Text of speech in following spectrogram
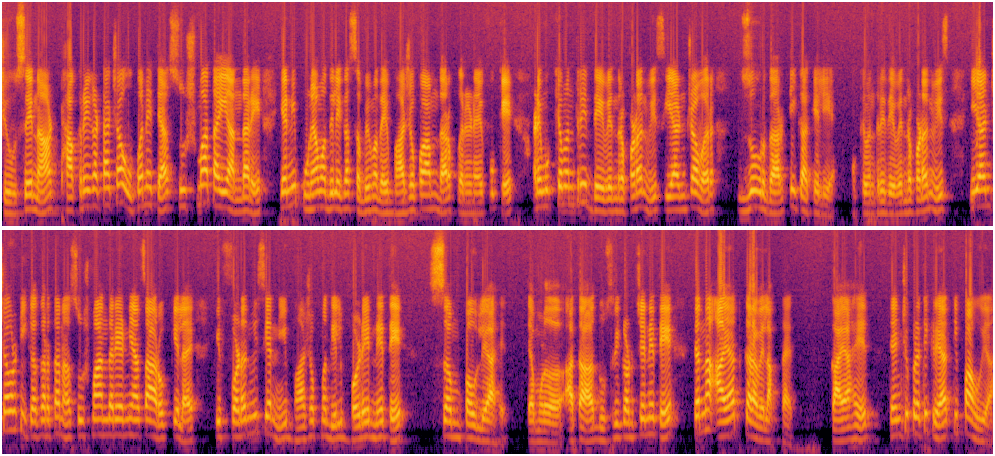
शिवसेना ठाकरे गटाच्या उपनेत्या सुषमाताई अंधारे यांनी पुण्यामधील एका सभेमध्ये भाजप आमदार परिणय फुके आणि मुख्यमंत्री देवेंद्र फडणवीस यांच्यावर जोरदार टीका केली आहे. मुख्यमंत्री देवेंद्र फडणवीस यांच्यावर टीका करताना सुषमा अंधारे यांनी असा आरोप केलाय की फडणवीस यांनी भाजपमधील बडे नेते संपवले आहेत. त्यामुळं आता दुसरीकडचे नेते त्यांना आयात करावे लागत आहेत काय आहेत त्यांची प्रतिक्रिया ती पाहूया.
